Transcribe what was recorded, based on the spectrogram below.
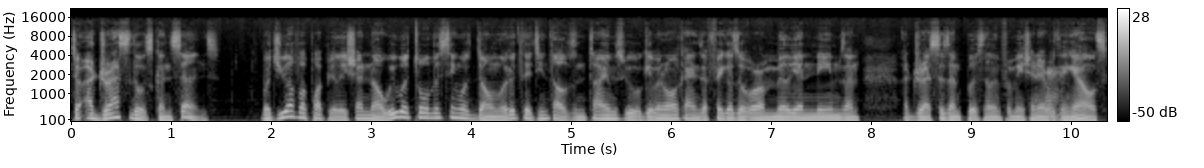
to address those concerns. But you have a population now. We were told this thing was downloaded 13,000 times. We were given all kinds of figures over a million names and addresses and personal information, and everything mm-hmm. else.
